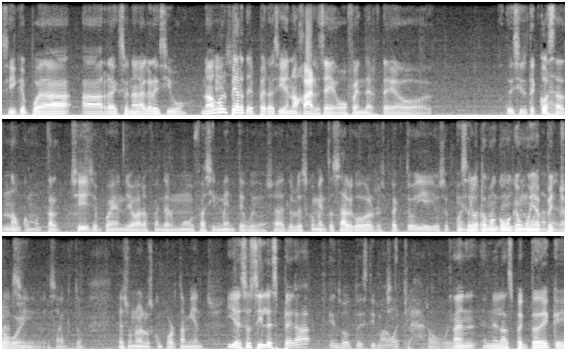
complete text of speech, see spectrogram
sí que pueda a reaccionar agresivo. No a Sí, sí. golpearte, pero sí enojarse o ofenderte o decirte cosas, ¿no? Como tal. Sí, se pueden llevar a ofender muy fácilmente, güey. O sea, tú les comentas algo al respecto y ellos se pueden se lo toman como y que muy a pecho, güey. Sí, exacto. Es uno de los comportamientos. Y eso sí les pega en su autoestima, güey. Claro, O güey. sea, en, en el aspecto de que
